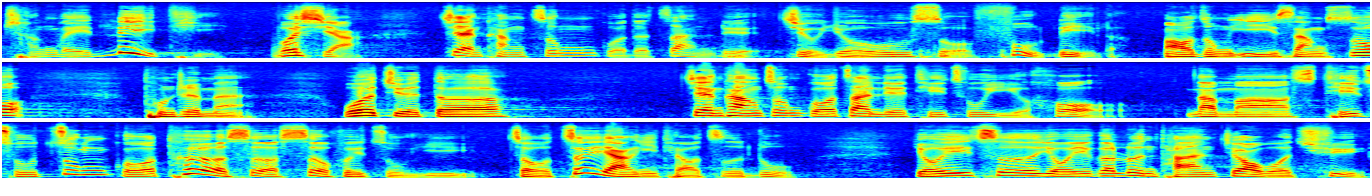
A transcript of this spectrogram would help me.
成为立体。我想，健康中国的战略就有所复利了。某种意义上说，同志们，我觉得健康中国战略提出以后。那么提出中国特色社会主义走这样一条之路。有一次有一个论坛叫我去，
